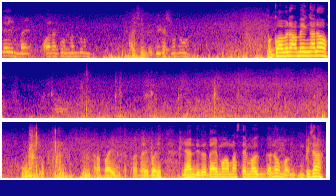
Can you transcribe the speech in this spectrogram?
kay may... Parang ko nandun. Ay, sige. May bigas mo doon. Magkuha na kami ng ano. Tara pa, dito pa tayo pa. Yan, dito tayo mga master mag ano, mag-umpisa.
